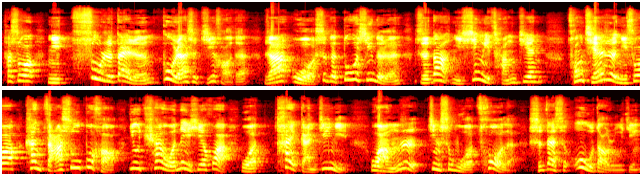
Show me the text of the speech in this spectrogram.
他说你素日待人固然是极好的，然而我是个多心的人，只当你心里藏奸。从前日你说看杂书不好，又劝我那些话，我太感激你。往日竟是我错了，实在是悟到如今，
